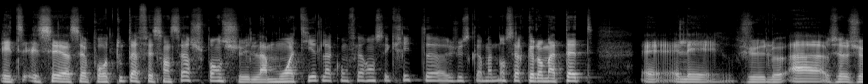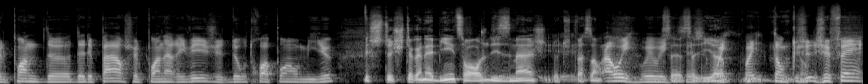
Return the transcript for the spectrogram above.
et c'est pour tout à fait sincère je pense j'ai la moitié de la conférence écrite euh, jusqu'à maintenant c'est à dire que dans ma tête elle elle est j'ai le A j'ai j'ai le point de, de départ j'ai le point d'arrivée j'ai deux ou trois points au milieu Je te, je te connais bien, tu vas avoir juste des images de toute façon. ah oui oui oui Ça- ça, oui, oui. donc je fais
